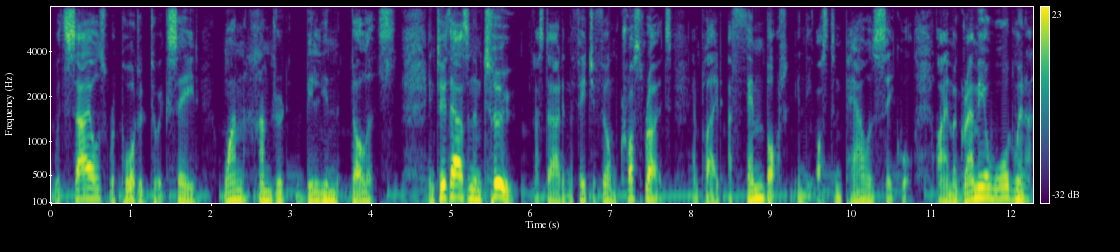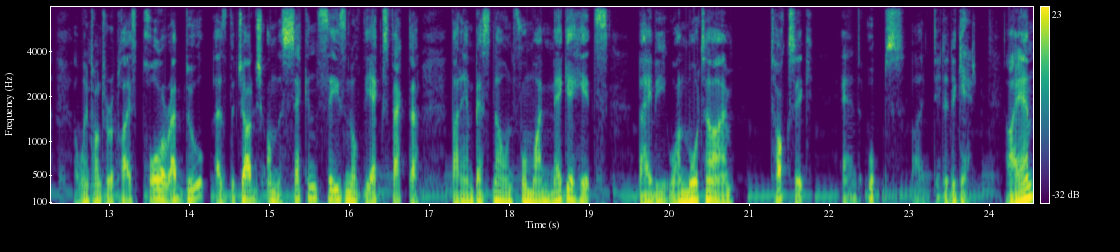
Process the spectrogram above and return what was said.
with sales reported to exceed $100 billion. In 2002, I starred in the feature film Crossroads and played a fembot in the Austin Powers sequel. I am a Grammy Award winner. I went on to replace Paula Abdul as the judge on the second season of The X Factor, but am best known for my mega hits. Baby One More Time, Toxic, and Oops, I Did It Again. I am.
